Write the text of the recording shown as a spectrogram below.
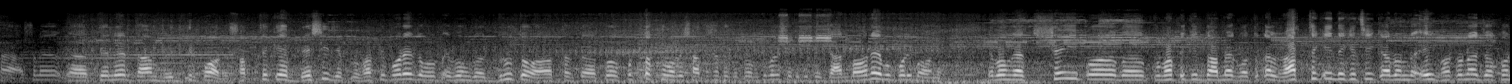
হ্যাঁ আসলে তেলের দাম বৃদ্ধির পর সবথেকে বেশি যে প্রভাবটি পড়ে এবং দ্রুত, অর্থাৎ প্রত্যক্ষভাবে সাথে সাথে যে প্রভাবটি পড়ে সেটি কিন্তু যানবাহনে এবং পরিবহনে। এবং সেই প্রভাবটি কিন্তু আমরা গতকাল রাত থেকেই দেখেছি, কারণ এই ঘটনা যখন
